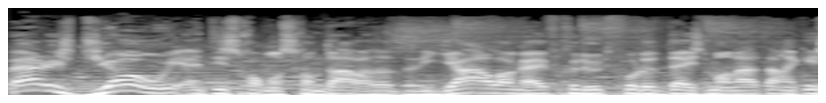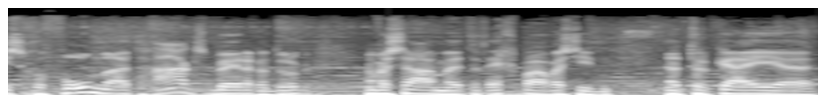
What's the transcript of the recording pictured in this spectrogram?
Where is Joey? En het is gewoon wel schandalig dat het een jaar lang heeft geduurd... voordat deze man uiteindelijk is gevonden uit Haaksbergen natuurlijk. En we samen met het echtpaar was hij naar Turkije eh,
